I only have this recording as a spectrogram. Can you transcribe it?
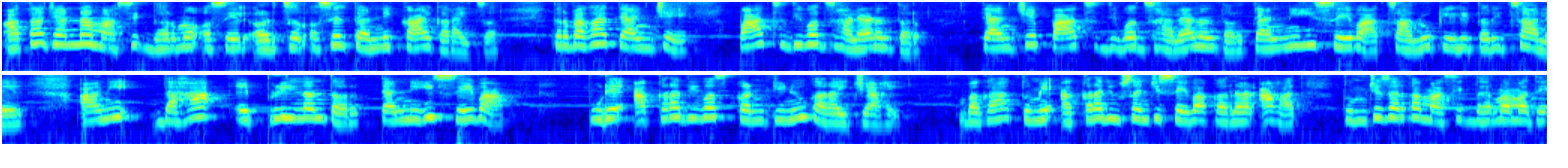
आता ज्यांना मासिक धर्म असेल अडचण असेल त्यांनी काय करायचं? तर बघा त्यांचे पाच दिवस झाल्यानंतर त्यांचे पाच दिवस झाल्यानंतर त्यांनी ही सेवा चालू केली तरी चालेल आणि दहा एप्रिलनंतर त्यांनी ही सेवा पुढे अकरा दिवस कंटिन्यू करायची आहे. बघा तुम्ही अकरा दिवसांची सेवा करणार आहात. तुमचे जर का मासिक धर्मामध्ये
